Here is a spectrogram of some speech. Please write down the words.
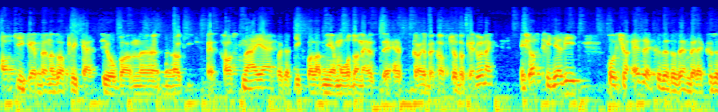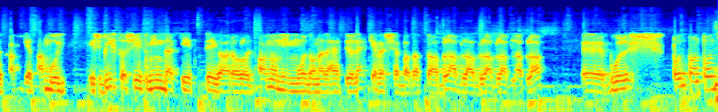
akik ebben az applikációban, akik ezt használják, vagy akik valamilyen módon ez, ehhez kapcsolatba kerülnek, és azt figyeli, hogyha ezek között az emberek között, akiket amúgy is biztosít mind a két cég arról, hogy anonim módon a lehető legkevesebb adattal, bla bla bla bla bla bla, bullsh, pont, pont, pont,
